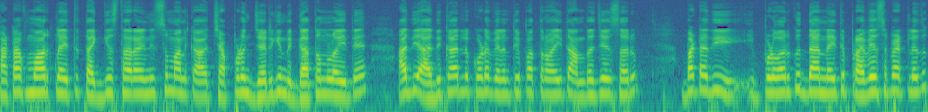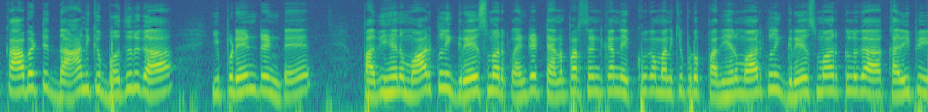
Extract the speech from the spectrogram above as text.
కట్ ఆఫ్ మార్కులు అయితే తగ్గిస్తారనేసి మనకు చెప్పడం జరిగింది గతంలో అయితే. అది అధికారులు కూడా వినతి పత్రం అయితే అందజేశారు. బట్ అది ఇప్పటి వరకు దాన్ని అయితే ప్రవేశపెట్టలేదు. కాబట్టి దానికి బదులుగా ఇప్పుడు ఏంటంటే పదిహేను మార్కులని గ్రేస్ మార్కులు అంటే టెన్ పర్సెంట్ కన్నా ఎక్కువగా మనకి ఇప్పుడు పదిహేను మార్కులని గ్రేస్ మార్కులుగా కలిపి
